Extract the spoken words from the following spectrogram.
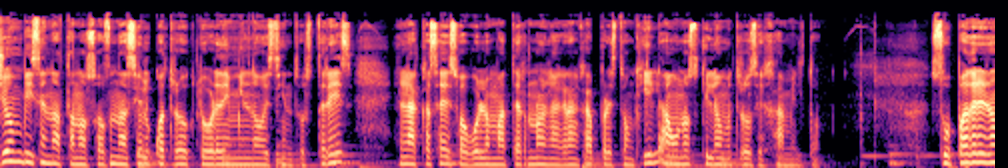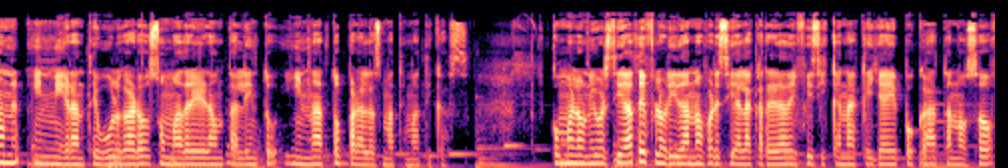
John Vincent Atanosov nació el 4 de octubre de 1903 en la casa de su abuelo materno en la granja Preston Hill, a unos kilómetros de Hamilton. Su padre era un inmigrante búlgaro, su madre era un talento innato para las matemáticas. Como la Universidad de Florida no ofrecía la carrera de física en aquella época, Atanosov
